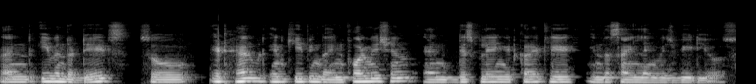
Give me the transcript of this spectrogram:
and even the dates. So it helped in keeping the information and displaying it correctly in the sign language videos.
